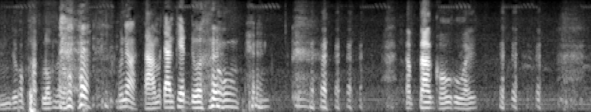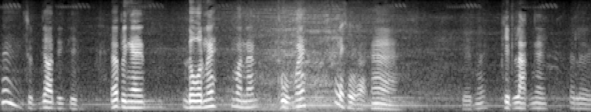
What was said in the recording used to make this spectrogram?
มเดี๋ยวก็ผลักล้มเลยมันน่ะถามอาจารย์เพชรดู โอ้หลับตาขอหวย สุดยอดจริงๆ แล้วเป็นไงโดนไหมวันนั้นถูกไหม ไม่ถูกครับอ่าเห็นไหมผิดหลักไงก็เลย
